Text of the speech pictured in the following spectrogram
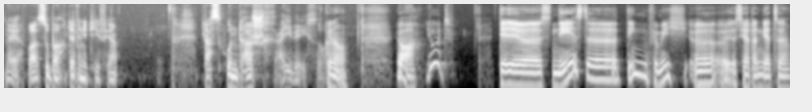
nee, war super, definitiv, ja. Das unterschreibe ich so. Genau. Ja, Gut. Das nächste Ding für mich äh, ist ja dann jetzt äh,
